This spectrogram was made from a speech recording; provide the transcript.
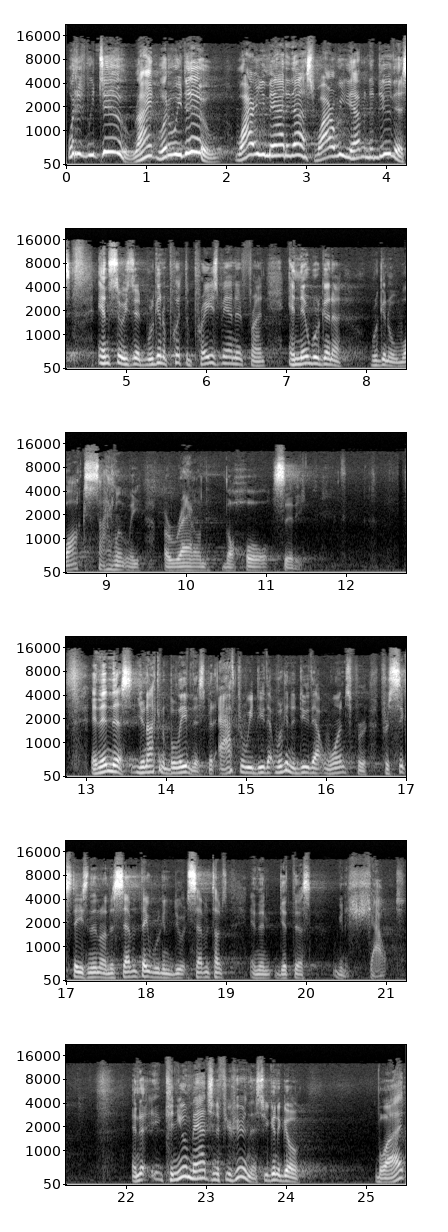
what did we do, right? What do we do? Why are you mad at us? Why are we having to do this? And so he said, We're going to put the praise band in front, and then we're going to we're going to walk silently around the whole city. And then this, you're not going to believe this, but after we do that, we're going to do that once for, for six days. And then on the seventh day, we're going to do it seven times. And then get this, we're going to shout. And uh, can you imagine if you're hearing this? You're going to go, What?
